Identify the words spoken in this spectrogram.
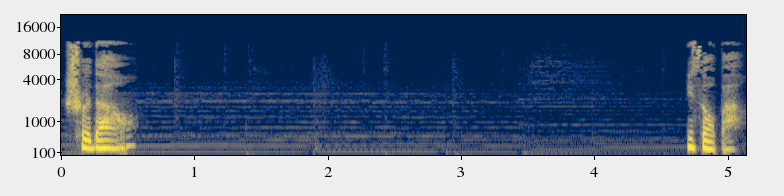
说道：“你走吧。”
